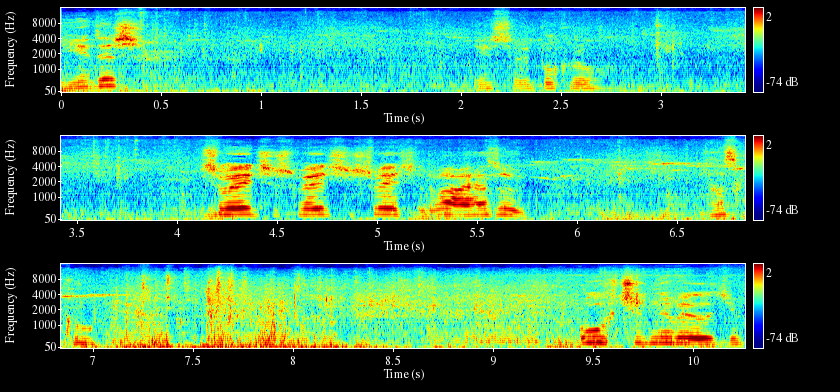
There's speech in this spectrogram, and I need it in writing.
їдеш і все, і по кругу. Швидше, швидше, швидше, давай, газуй. Газку. Ух, чуть не вилетів.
